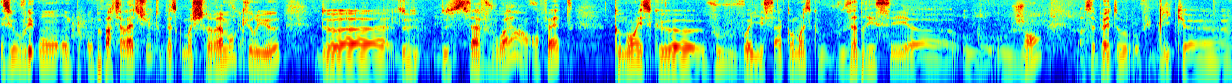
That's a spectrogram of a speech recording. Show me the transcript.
Est-ce que vous voulez, on, on- on peut partir là-dessus, tout? Parce que moi, je serais vraiment curieux de, euh, de, de savoir, en fait, comment est-ce que euh, vous, vous voyez ça? Comment est-ce que vous vous adressez euh, aux, aux gens? Alors, ça peut être au, au public euh,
